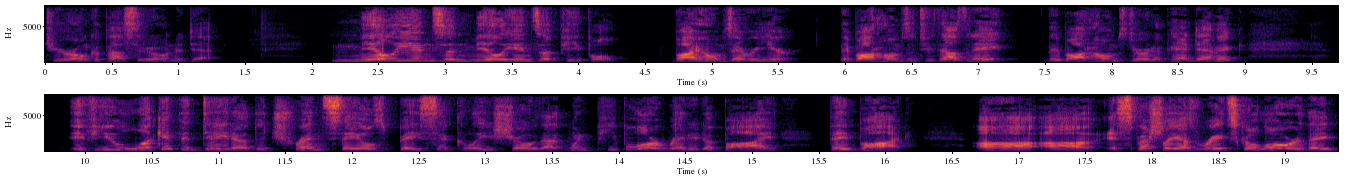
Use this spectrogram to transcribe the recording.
to your own capacity to own a debt. Millions and millions of people buy homes every year. They bought homes in 2008, they bought homes during a pandemic. If you look at the data, the trend sales basically show that when people are ready to buy, they buy. Uh, uh, especially as rates go lower, they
